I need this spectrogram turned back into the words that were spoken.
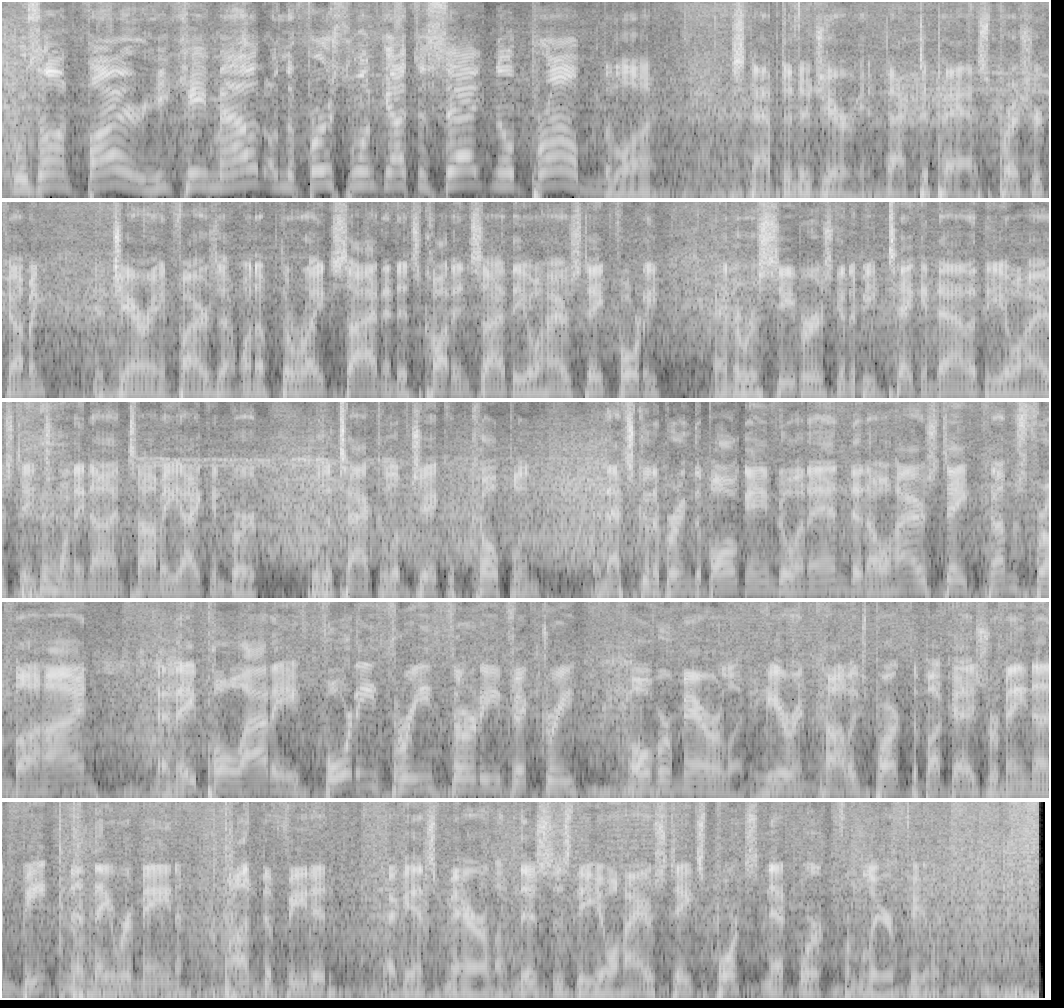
was on fire. He came out on the first one, got the sack, no problem. The line. Snap to Nigerian. Back to pass. Pressure coming. Nigerian fires that one up the right side, and it's caught inside the Ohio State 40. And a receiver is going to be taken down at the Ohio State 29, Tommy Eichenberg, with a tackle of Jacob Copeland. And that's going to bring the ball game to an end. And Ohio State comes from behind, and they pull out a 43 30 victory over Maryland. Here in College Park, the Buckeyes remain unbeaten, and they remain undefeated against Maryland. This is the Ohio State Sports Network from Learfield.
